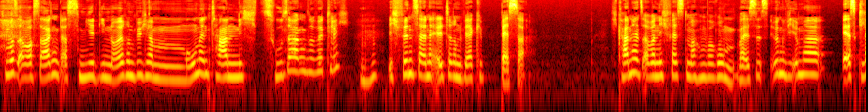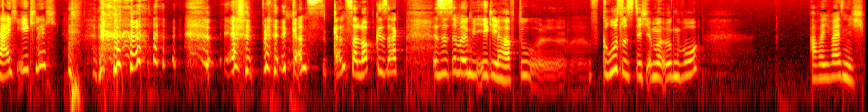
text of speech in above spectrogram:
Ich muss aber auch sagen, dass mir die neueren Bücher momentan nicht zusagen so wirklich. Ich finde seine älteren Werke besser. Ich kann jetzt aber nicht festmachen, warum, weil es ist irgendwie immer, er ist gleich eklig. Ganz, ganz salopp gesagt, es ist immer irgendwie ekelhaft. Du äh, gruselst dich immer irgendwo. Aber ich weiß nicht.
